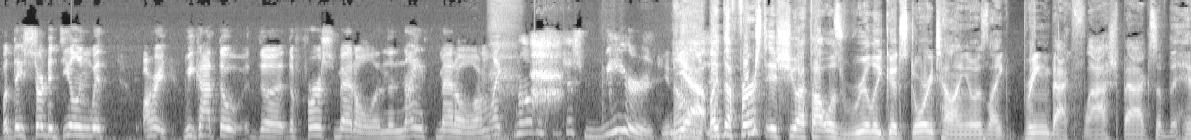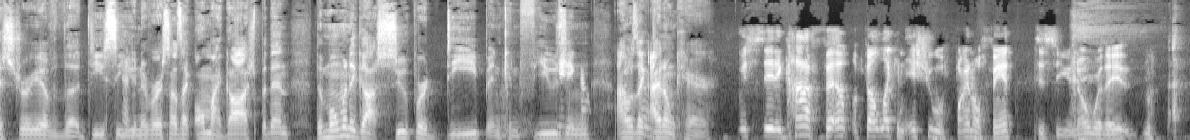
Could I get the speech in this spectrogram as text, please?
but they started dealing with all right we got the the the first metal and the ninth metal i'm like no this is just weird you know yeah, like the first issue I thought was really good storytelling. It was like bringing back flashbacks of the history of the DC universe. I was like, "Oh my gosh." But then the moment it got super deep and confusing, I was like, "I don't care." twisted it kind of felt felt like an issue of final fantasy you know where they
